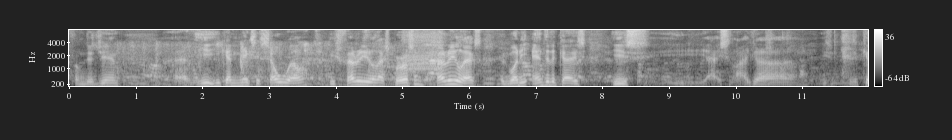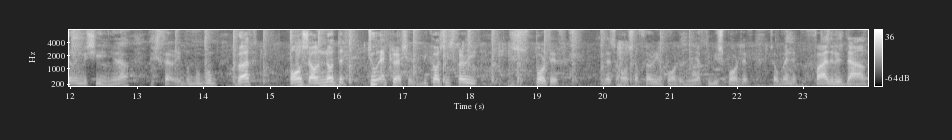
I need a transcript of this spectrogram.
from this gym, he, he can mix it so well. He's very relaxed person, very relaxed. But when he enter the cage, he's yeah, he's like uh, he's, he's, a killing machine, you know. He's very boom boom boom, but also not too aggressive because he's very sportive. That's also very important. You have to be sportive. So when the fighter is down,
